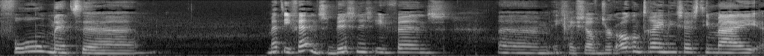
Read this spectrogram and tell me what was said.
vol met, uh, met events, business events. Um, ik geef zelf natuurlijk ook een training 16 mei. Uh,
